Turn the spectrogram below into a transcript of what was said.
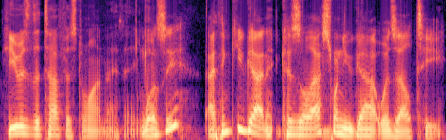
He was the toughest one, I think. Was he? I think you got it because the last one you got was LT.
